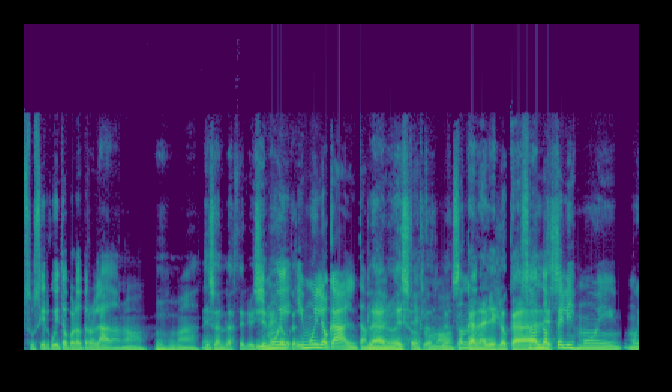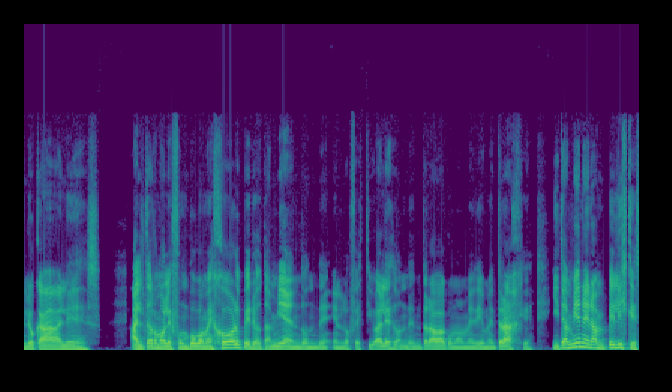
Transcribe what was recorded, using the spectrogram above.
su circuito por otro lado, ¿no? Más de- que son las y, televisiones muy, locales. y muy local también. Claro, eso, Es los, como- los- los son, do- canales locales. son dos pelis muy, muy locales. Al termo le fue un poco mejor, pero también donde, en los festivales donde entraba como mediometraje. Y también eran pelis que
